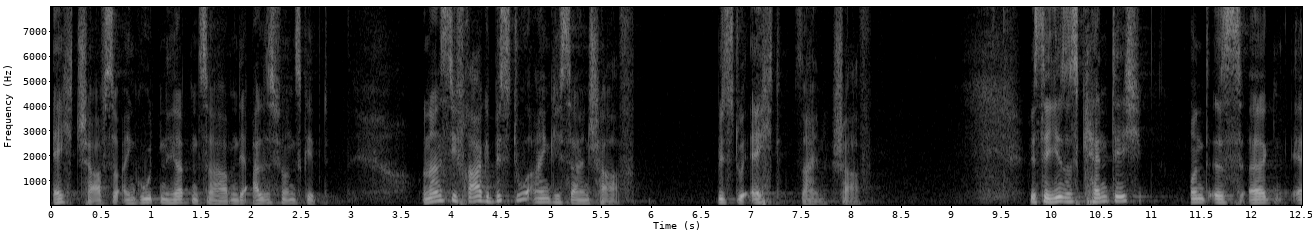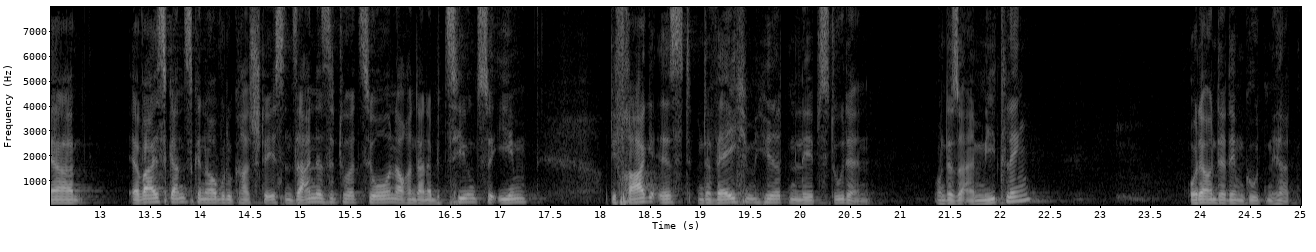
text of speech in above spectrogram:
echt scharf, so einen guten Hirten zu haben, der alles für uns gibt. Und dann ist die Frage, bist du eigentlich sein Schaf? Bist du echt sein Schaf? Wisst ihr, Jesus kennt dich und ist, äh, er, er weiß ganz genau, wo du gerade stehst, in seiner Situation, auch in deiner Beziehung zu ihm. Die Frage ist, unter welchem Hirten lebst du denn? Unter so einem Mietling oder unter dem guten Hirten?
